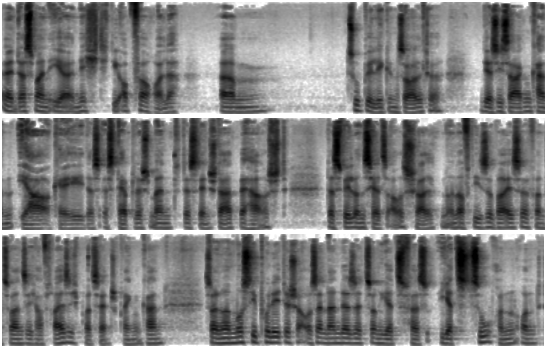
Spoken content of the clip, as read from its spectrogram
äh, dass man eher nicht die Opferrolle ähm, zubilligen sollte, der sie sagen kann, ja, okay, das Establishment, das den Staat beherrscht, das will uns jetzt ausschalten und auf diese Weise von 20 auf 30 Prozent springen kann, sondern man muss die politische Auseinandersetzung jetzt, jetzt suchen und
